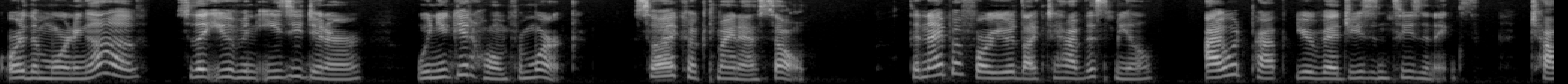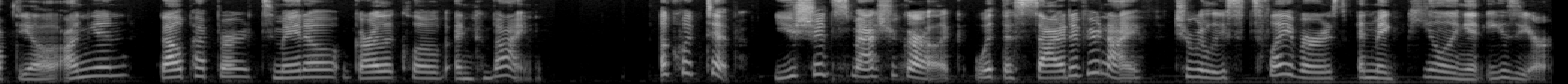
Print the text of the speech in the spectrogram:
or the morning of so that you have an easy dinner when you get home from work. So I cooked mine as so. The night before you would like to have this meal, I would prep your veggies and seasonings. Chop the yellow onion, bell pepper, tomato, garlic clove, and combine. A quick tip you should smash your garlic with the side of your knife to release its flavors and make peeling it easier.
